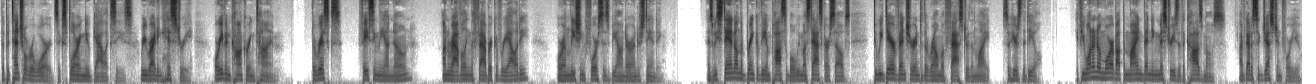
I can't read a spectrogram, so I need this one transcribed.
The potential rewards exploring new galaxies, rewriting history, or even conquering time. The risks facing the unknown, unraveling the fabric of reality, or unleashing forces beyond our understanding. As we stand on the brink of the impossible, we must ask ourselves, do we dare venture into the realm of faster than light? So here's the deal. If you want to know more about the mind-bending mysteries of the cosmos, I've got a suggestion for you.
